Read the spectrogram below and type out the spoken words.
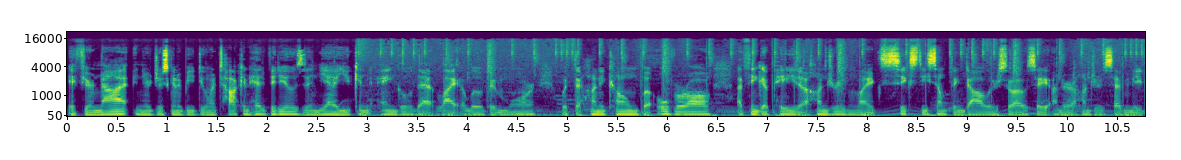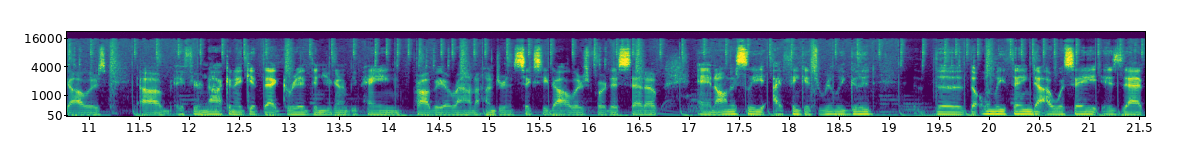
If you're not, and you're just going to be doing talking head videos, then yeah, you can angle that light a little bit more with the honeycomb. But overall, I think I paid 160 something dollars. So I would say under $170. Um, if you're not going to get that grid, then you're going to be paying probably around $160 for this setup. And honestly, I think it's really good. The, the only thing that I would say is that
